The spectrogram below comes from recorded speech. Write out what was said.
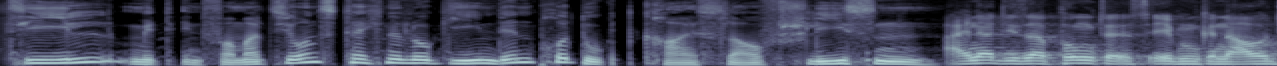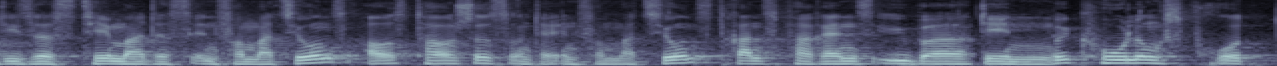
Ziel mit Informationstechnologie Technologien den Produktkreislauf schließen. Einer dieser Punkte ist eben genau dieses Thema des Informationsaustausches und der Informationstransparenz über den Rückholungsprozess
